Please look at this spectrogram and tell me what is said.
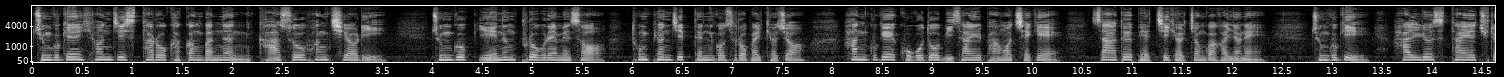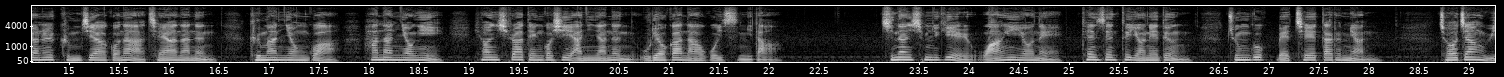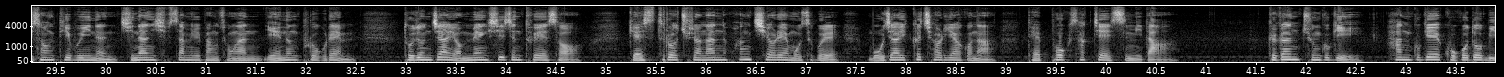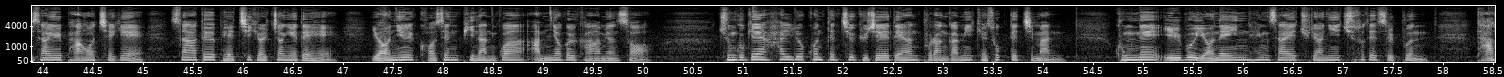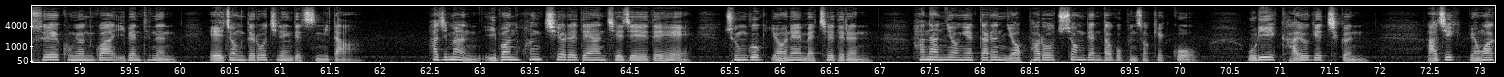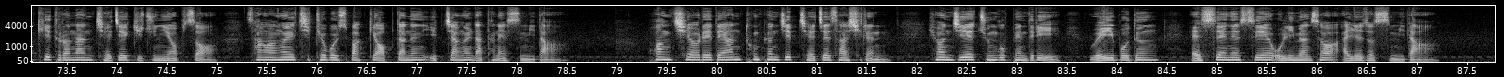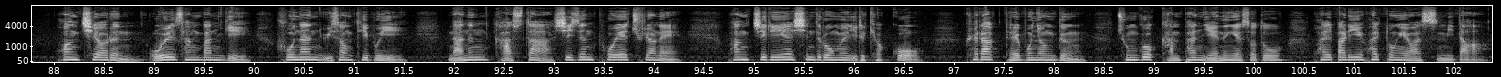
중국의 현지 스타로 각광받는 가수 황치열이 중국 예능 프로그램에서 통편집된 것으로 밝혀져 한국의 고고도 미사일 방어 체계 사드 배치 결정과 관련해 중국이 한류 스타의 출연을 금지하거나 제한하는 금한령과 한한령이 현실화된 것이 아니냐는 우려가 나오고 있습니다. 지난 16일 왕이 연애, 텐센트 연애 등 중국 매체에 따르면 저장 위성TV는 지난 13일 방송한 예능 프로그램 도전자 연맹 시즌2에서 게스트로 출연한 황치열의 모습을 모자이크 처리하거나 대폭 삭제했습니다. 그간 중국이 한국의 고고도 미사일 방어체계 사드 배치 결정에 대해 연일 거센 비난과 압력을 가하면서 중국의 한류 콘텐츠 규제에 대한 불안감이 계속됐지만 국내 일부 연예인 행사의 출연이 취소됐을 뿐 다수의 공연과 이벤트는 예정대로 진행됐습니다. 하지만 이번 황치열에 대한 제재에 대해 중국 연예 매체들은 한한령에 따른 여파로 추정된다고 분석했고 우리 가요계 측은 아직 명확히 드러난 제재 기준이 없어 상황을 지켜볼 수밖에 없다는 입장을 나타냈습니다. 황치열에 대한 통편집 제재 사실은 현지의 중국 팬들이 웨이보 등 SNS에 올리면서 알려졌습니다. 황치열은 올 상반기 후난 위성TV 나는 가수다 시즌4에 출연해 황찌리의 신드롬을 일으켰고 쾌락 대본영 등 중국 간판 예능에서도 활발히 활동해 왔습니다.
